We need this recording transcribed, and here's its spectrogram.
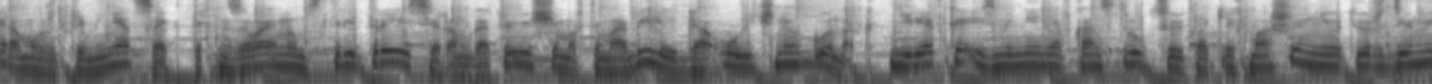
мера может применяться к так называемым стритрейсерам, готовящим автомобили для уличных гонок. Нередко изменения в конструкцию таких машин не утверждены,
